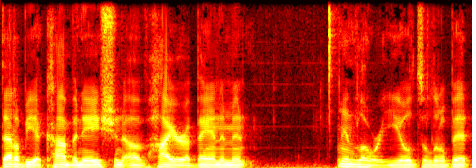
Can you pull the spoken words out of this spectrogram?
That'll be a combination of higher abandonment and lower yields a little bit.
